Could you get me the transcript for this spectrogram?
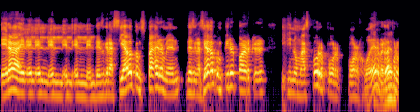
era el, el, el, el desgraciado con Spider-Man, desgraciado con Peter Parker, y nomás por, por, por joder, ¿verdad? Por,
